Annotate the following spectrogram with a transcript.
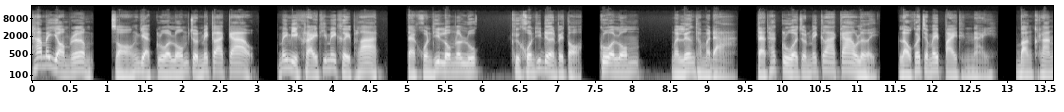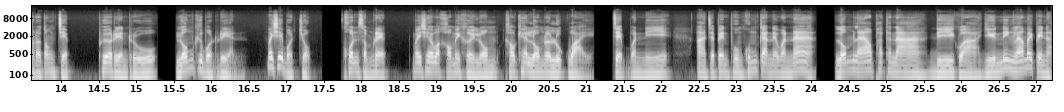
ถ้าไม่ยอมเริ่ม 2. อย่ากกลัวล้มจนไม่กล้าก้าว ไม่มีใครที่ไม่เคยพลาด แต่คนที่ล้มแล้วลุก คือคนที่เดินไปต่อ กลัวล้มมันเรื่องธรรมดา แต่ถ้ากลัวจนไม่กล้าก้าวเลย เราก็จะไม่ไปถึงไหน บางครั้งเราต้องเจ็บ เพื่อเรียนรู้ ล้มคือบทเรียน ไม่ใช่บทจบ คนสำเร็จไม่ใช่ว่าเขาไม่เคยล้ม เขาแค่ล้มแล้วลุกไวเจ็บวันนี้อาจจะเป็นภูมิคุ้มกันในวันหน้า ล้มแล้วพัฒนาดีกว่ายืนนิ่งแล้วไม่ไปไหน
